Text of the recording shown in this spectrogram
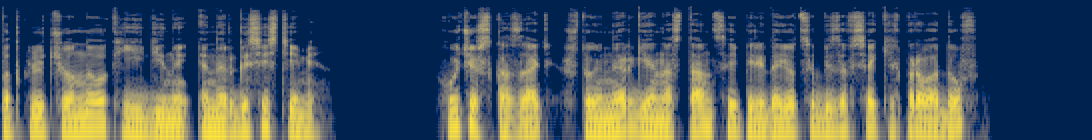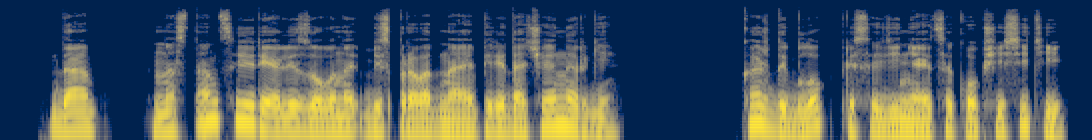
подключенного к единой энергосистеме. Хочешь сказать, что энергия на станции передается безо всяких проводов? Да, на станции реализована беспроводная передача энергии. Каждый блок присоединяется к общей сети,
